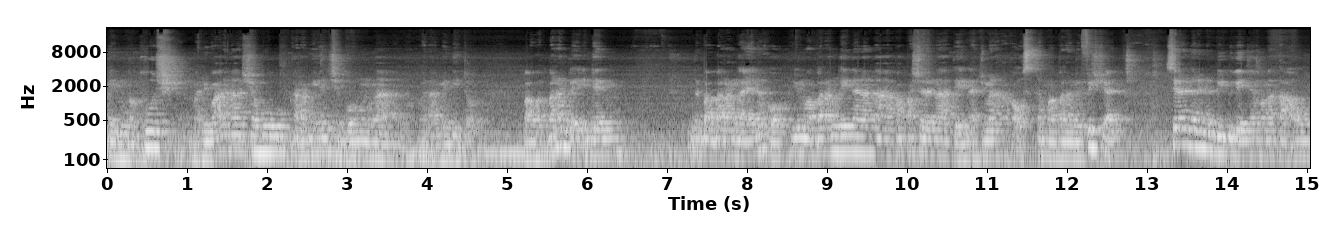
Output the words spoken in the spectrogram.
may mga kush, marijuana, shabu, karamihan shabu ang mga namin dito. Bawat barangay, and then, nagbabaranggayan ako. Yung mga barangay na napapasyalan natin at yung mga nakakausap ng mga barangay official, sila na rin nagbibigay ng mga taong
